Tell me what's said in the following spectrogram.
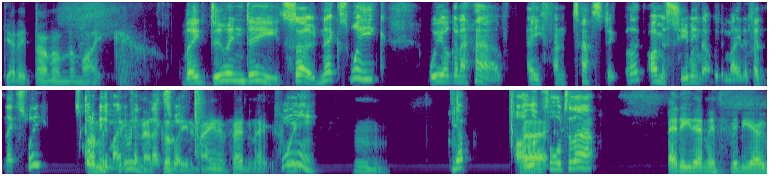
get it done on the mic. They do indeed. So next week we are going to have a fantastic. I'm assuming that'll be the main event next week. It's going to be the main event next week. Be the main event next week. Hmm. Yep. I uh, look forward to that. Eddie Dennis video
